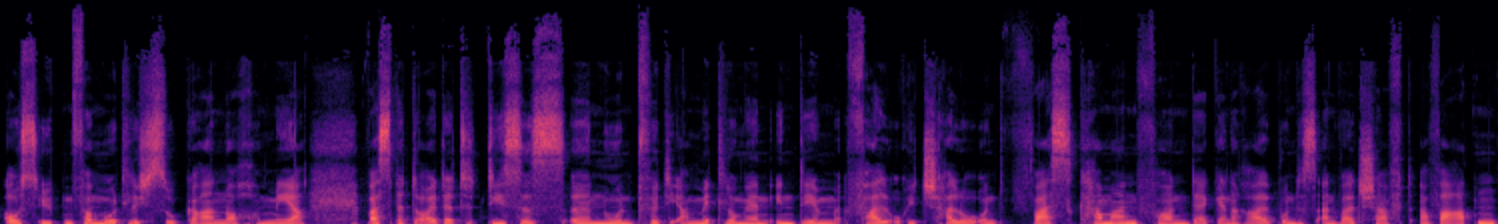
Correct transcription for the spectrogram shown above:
ausübten, vermutlich sogar noch mehr. Was bedeutet dieses äh, nun für die Ermittlungen in dem Fall Urichallo und was kann man von der Generalbundesanwaltschaft erwarten,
